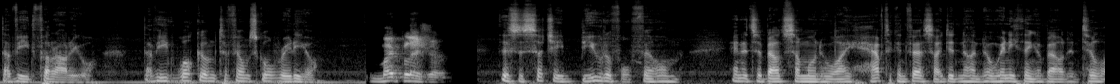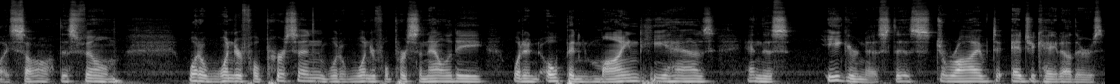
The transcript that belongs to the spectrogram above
David Ferrario. David, welcome to Film School Radio. My pleasure. This is such a beautiful film, and it's about someone who I have to confess I did not know anything about until I saw this film. What a wonderful person, what a wonderful personality, what an open mind he has, and this eagerness, this drive to educate others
